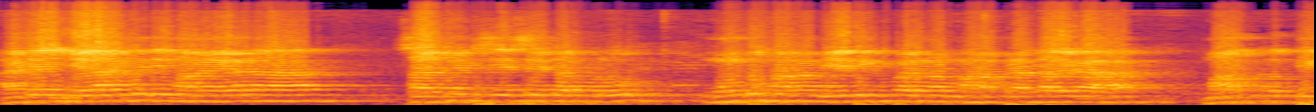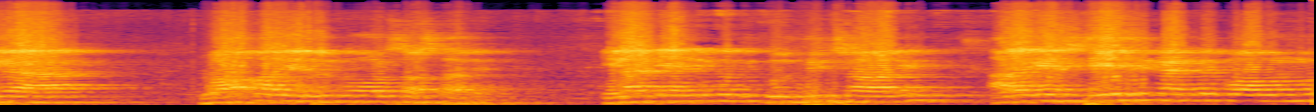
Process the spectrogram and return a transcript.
అంటే ఇలాంటిది మనం ఏమైనా సబ్మిట్ చేసేటప్పుడు ముందు మనం వేదిక పైన మన పెద్దలుగా మనం కొద్దిగా లోపాలు ఎదుర్కోవాల్సి వస్తుంది. ఇలాంటివన్నీ కొద్దిగా గుర్తించుకోవాలి. అలాగే స్టేజ్ కంటే బాగుండు.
